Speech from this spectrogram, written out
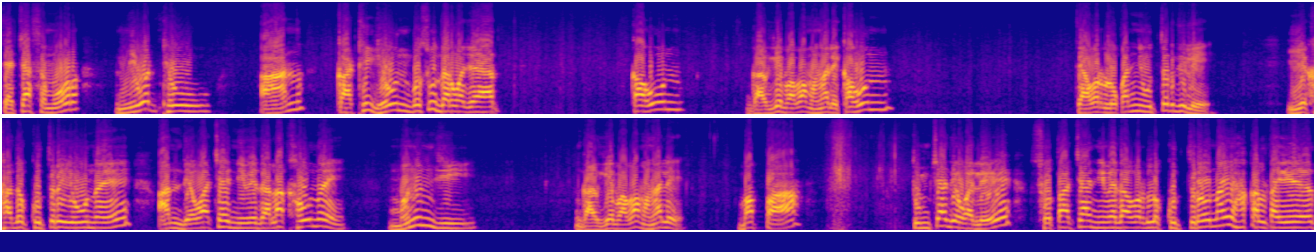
त्याच्यासमोर निवड ठेवू आण काठी घेऊन बसू दरवाज्यात. काहून? गाडगे बाबा म्हणाले काहून? त्यावर लोकांनी उत्तर दिले एखादं कुत्र येऊ नये आणि देवाच्या निवेदाला खाऊ नये. म्हणून जी गाडगे बाबा म्हणाले बाप्पा तुमच्या देवाले स्वतःच्या निवेदावरलं कुत्र नाही हाकलता येत.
